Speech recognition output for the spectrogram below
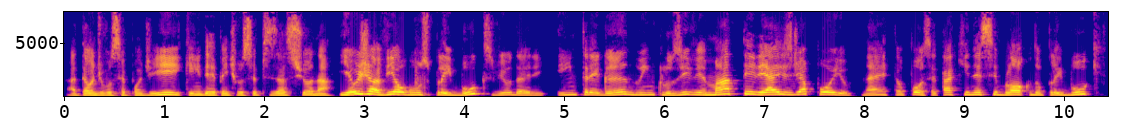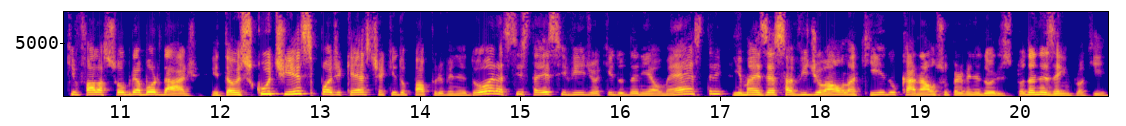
Até onde você pode ir, quem de repente você precisa acionar. E eu já vi alguns playbooks, viu, Dani, entregando inclusive materiais de apoio, né? Então, pô, você tá aqui nesse bloco do playbook que fala sobre abordagem. Então, escute esse podcast aqui do Papo de Vendedor, assista esse vídeo aqui do Daniel Mestre e mais essa videoaula aqui do canal Super Vendedores. Estou dando exemplo aqui.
